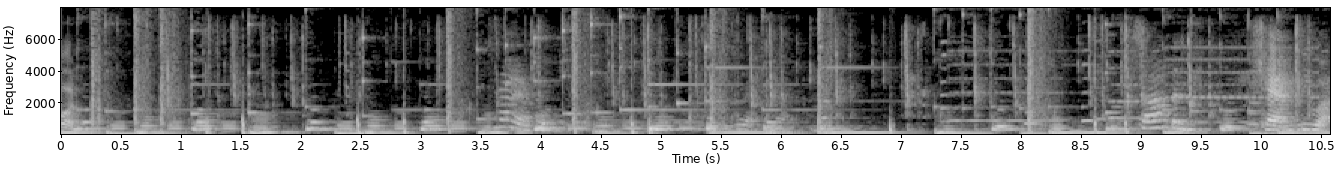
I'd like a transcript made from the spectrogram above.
ก่อนแม่ผมสร้างเป็นแคมป์ดีกว่า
